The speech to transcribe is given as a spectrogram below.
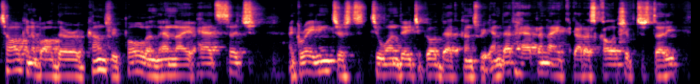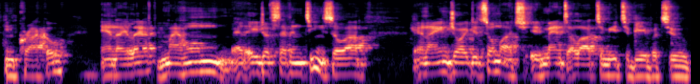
talking about their country, Poland. And I had such a great interest to one day to go to that country. And that happened. I got a scholarship to study in Krakow. And I left my home at age of 17. So uh, and I enjoyed it so much. It meant a lot to me to be able to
